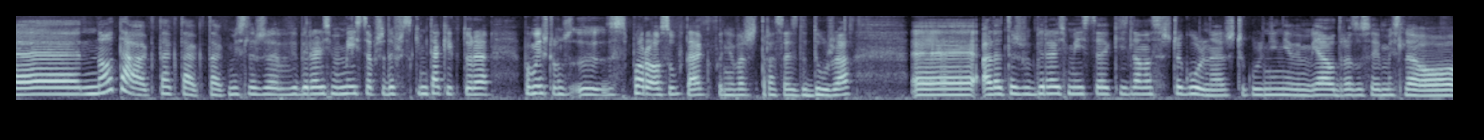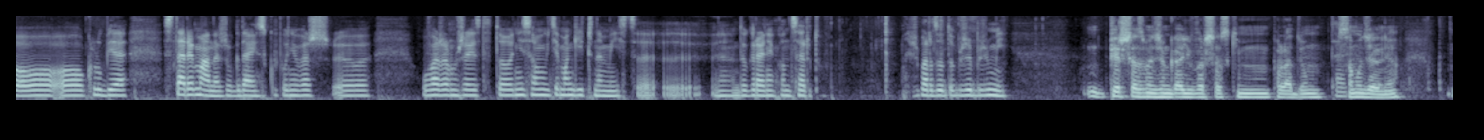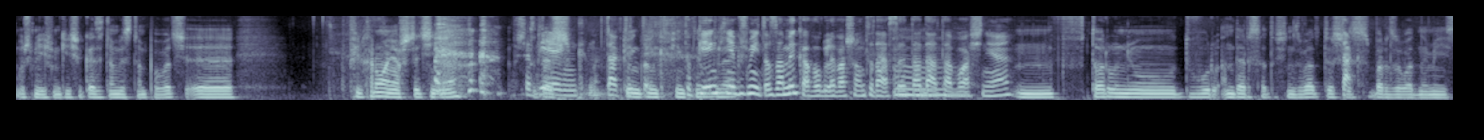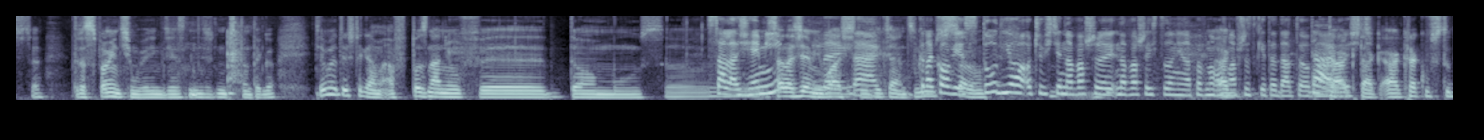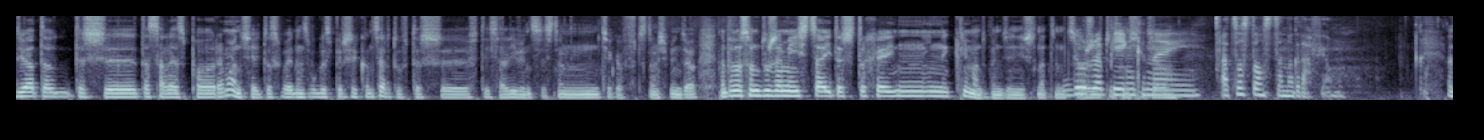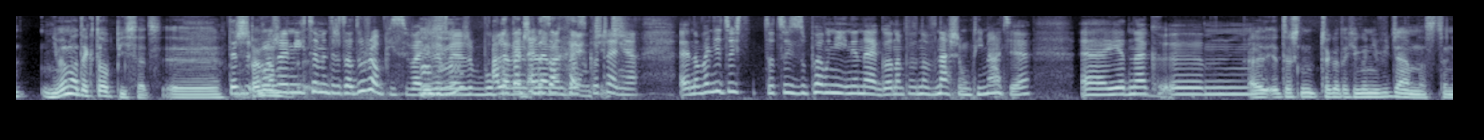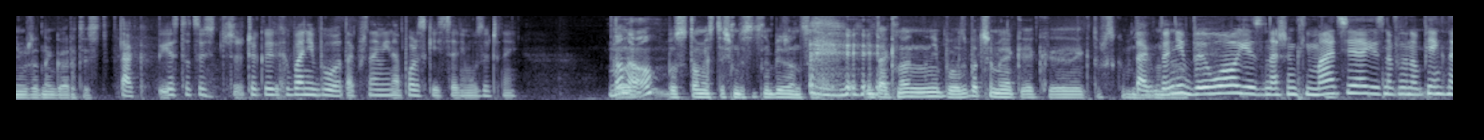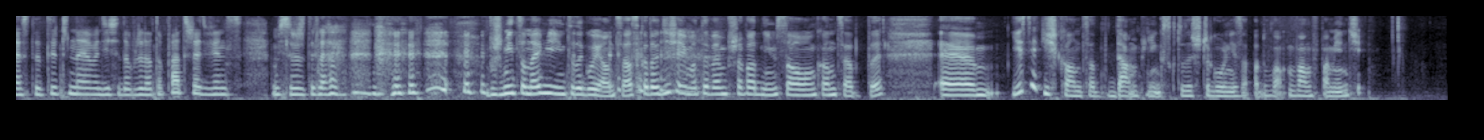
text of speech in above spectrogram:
E, no tak, tak, tak, tak. Myślę, że wybieraliśmy miejsca przede wszystkim takie, które pomieszczą y, sporo osób, tak, ponieważ trasa jest duża. E, ale też wybieraliśmy miejsca jakieś dla nas szczególne, szczególnie, nie wiem, ja od razu sobie myślę o, o, o klubie Stary Manerz w Gdańsku, ponieważ y, uważam, że jest to niesamowicie magiczne miejsce y, do grania koncertów. Też bardzo dobrze brzmi. Pierwszy raz będziemy grali w warszawskim Palladium Tak. samodzielnie. Już mieliśmy jakieś okazje tam występować. Yy, Filharmonia w Szczecinie. Przepiękne. Tak, to, Pięknie, to, piękny to pięknie budynek. brzmi, to zamyka w ogóle waszą trasę, ta Mm. data właśnie. Mm, W Toruniu dwór Andersa to się nazywa, to też Tak. jest bardzo ładne miejsce. Teraz z pamięci mówię, nigdzie jest, nie, nie czytam tego. Gdzie my to jeszcze gramy? A w Poznaniu w y, domu... So... Sala Ziemi. Sala Ziemi, No, właśnie, tak. wiedziałem. W Krakowie studio, oczywiście na waszej, na waszej stronie na pewno A- można wszystkie te daty Tak, odnaleźć. tak. A Kraków Studio to też y, ta sala jest po remoncie i to jest chyba jeden z w ogóle z pierwszych koncertów też y, w tej sali, więc jestem ciekaw, co tam się będzie działo. Na pewno są duże miejsca i też trochę in, inny klimat będzie niż na tym, co Duże, piękne i... A co z tą scenografią? A Nie wiem nawet jak to opisać. Y, Też pewno- może nie chcemy też za dużo opisywać, Mhm. żeby, żeby był Ale pewien tak, żeby element zachęcić. zaskoczenia. E, No będzie coś, to coś zupełnie innego, na pewno w naszym klimacie. E, jednak ym, Ale ja też niczego takiego nie widziałem na scenie u żadnego artysty. tak, jest to coś, czego chyba nie było, tak przynajmniej na polskiej scenie muzycznej. No, Bo- no. Bo z tą jesteśmy dosyć na bieżąco. I tak, no, no nie było. Zobaczymy jak, jak, jak to wszystko będzie Tak, to wyglądało. nie było, jest w naszym klimacie, jest na pewno piękne, estetyczne, będzie się dobrze na to patrzeć, więc myślę, że tyle. Brzmi co najmniej intrygująco. A skoro dzisiaj motywem przewodnim są koncerty, jest jakiś koncert Dumplings, który szczególnie zapadł wam, wam w pamięci?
